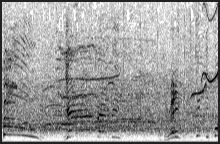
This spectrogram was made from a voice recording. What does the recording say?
Boom! Yeah, baby! Okay, ready? 54.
